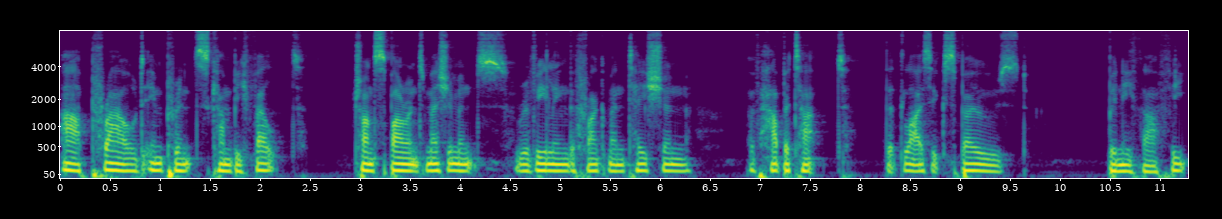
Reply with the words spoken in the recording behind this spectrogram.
our proud imprints can be felt, transparent measurements revealing the fragmentation of habitat that lies exposed beneath our feet.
